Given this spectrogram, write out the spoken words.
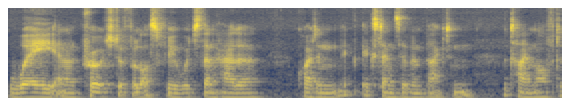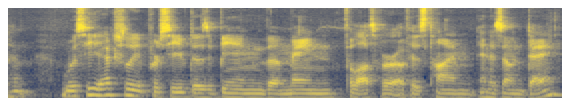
way and approach to philosophy, which then had a quite an extensive impact in the time after him. Was he actually perceived as being the main philosopher of his time in his own day?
